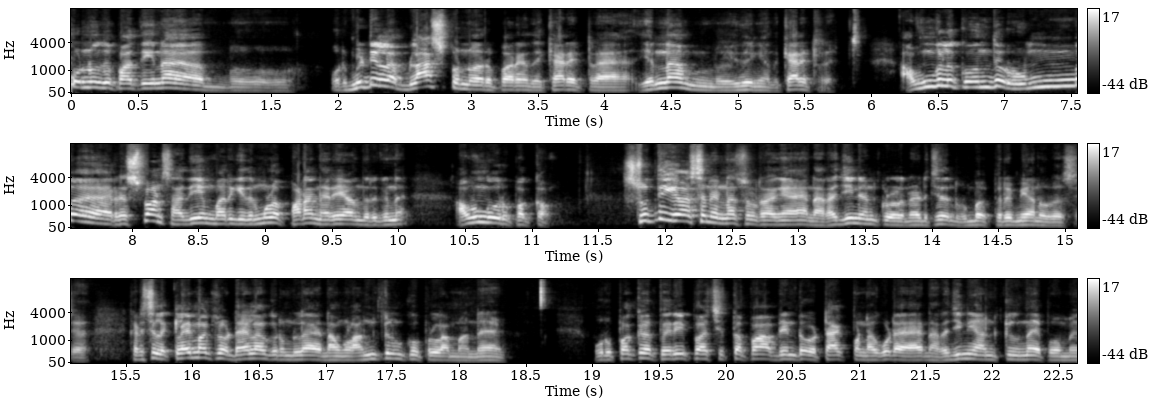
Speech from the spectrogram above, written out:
கொண்டு வந்து பார்த்தீங்கன்னா ஒரு மிடில் பிளாஸ்ட் பண்ணுவார் பாருங்க அந்த கேரக்டரை என்ன இதுங்க அந்த கேரக்டர் அவங்களுக்கு வந்து ரொம்ப ரெஸ்பான்ஸ் அதிகமாக இருக்குது இதன் மூலம் படம் நிறையா வந்திருக்குன்னு அவங்க ஒரு பக்கம். ஸ்ருதிஹாசன் என்ன சொல்கிறாங்க நான் ரஜினி அன்குள்ள நடித்தது ரொம்ப பெருமையான ஒரு விஷயம். கடைசியில் கிளைமேக்ஸில் டைலாக் ரூமில் நான் உங்களை அன்குள்னு கூப்பிடலாமான்னு. ஒரு பக்கம் பெரியப்பா சித்தப்பா அப்படின்ற ஒரு டேக் பண்ணால் கூட நான் ரஜினி அன்கிள் தான் எப்போவுமே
